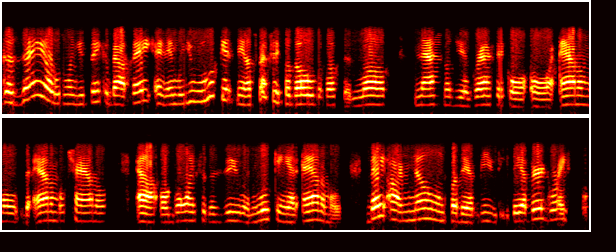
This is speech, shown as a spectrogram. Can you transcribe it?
gazelles, when you think about they, and, and when you look at them, especially for those of us that love National Geographic or, or animal, the Animal Channel, uh, or going to the zoo and looking at animals, they are known for their beauty. They are very graceful.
